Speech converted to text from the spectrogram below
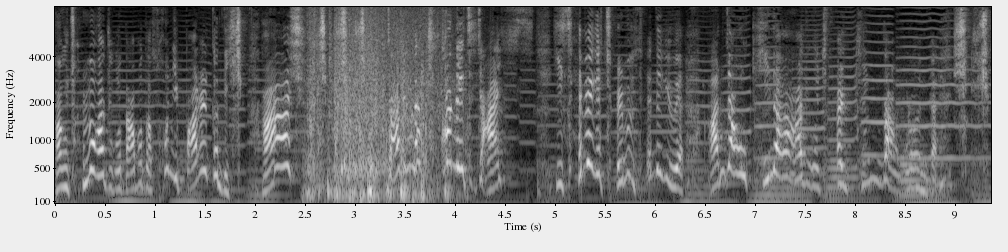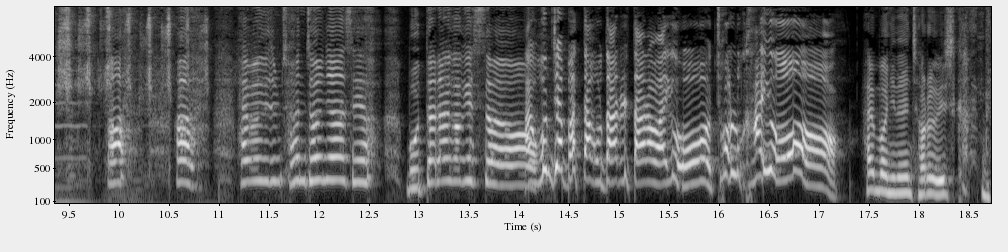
아유, 젊어가지고 나보다 손이 빠를 건데. 슉. 아, 슉슉슉슉. 짜증나 죽겠네, 진짜. 아이씨. 이 새벽에 젊은 세대기 왜안 자고 기나가가지고 잘 준다고 그러니까 슉슉슉슉. 아, 아, 할머니 좀 천천히 하세요. 못 따라가겠어요. 아, 언제 봤다고 나를 따라와요? 절로 가요. 할머니는 저를 의식하는 듯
